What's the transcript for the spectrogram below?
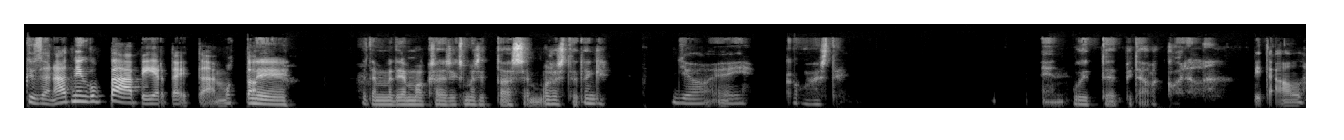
Kyllä sä näet niin kuin pääpiirteittäin, mutta niin. Et en mä tiedä, maksaisinko mä sitten taas semmoisesta jotenkin joo, ei. kauheasti. En Puitteet pitää olla kohdallaan. pitää olla.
